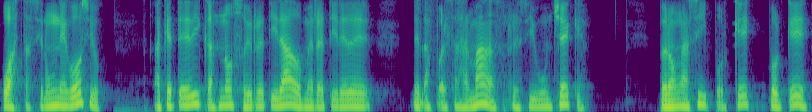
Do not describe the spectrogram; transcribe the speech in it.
o hasta hacer un negocio. ¿A qué te dedicas? No, soy retirado, me retiré de, de las Fuerzas Armadas, recibo un cheque. Pero aún así, ¿por qué, ¿por qué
